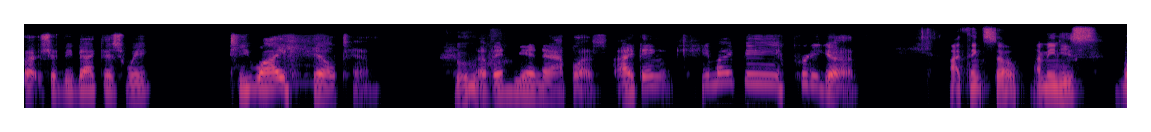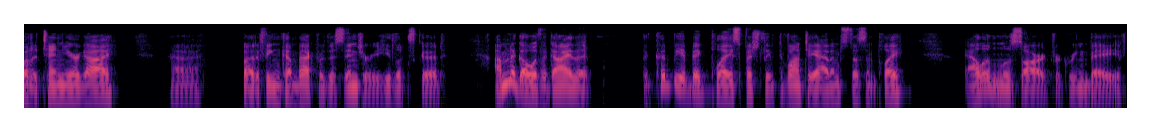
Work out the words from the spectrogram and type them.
but should be back this week. T.Y. Hilton Ooh. of Indianapolis. I think he might be pretty good. I think so. I mean, he's what a 10 year guy. Uh, but if he can come back for this injury, he looks good. I'm going to go with a guy that that could be a big play, especially if Davante Adams doesn't play. Allen Lazard for Green Bay. If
